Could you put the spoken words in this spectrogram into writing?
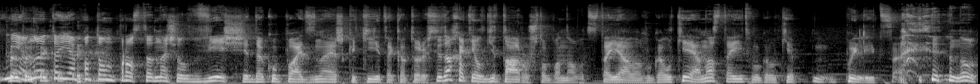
не, ну это я потом просто начал вещи докупать, знаешь, какие-то, которые... Всегда хотел гитару, чтобы она вот стояла в уголке, она стоит в уголке, пылится. ну,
